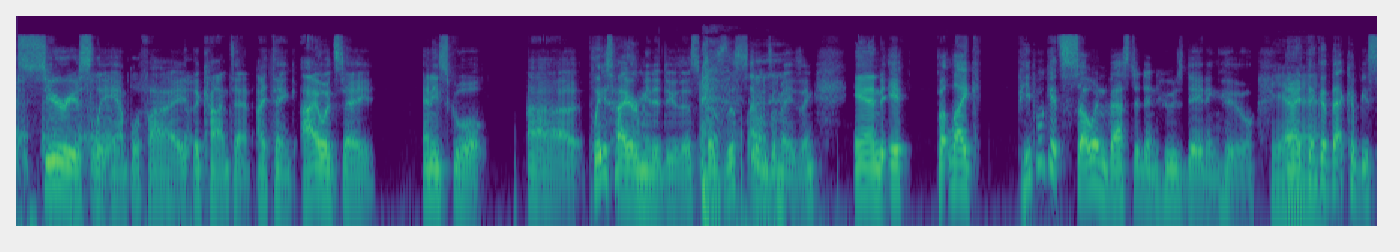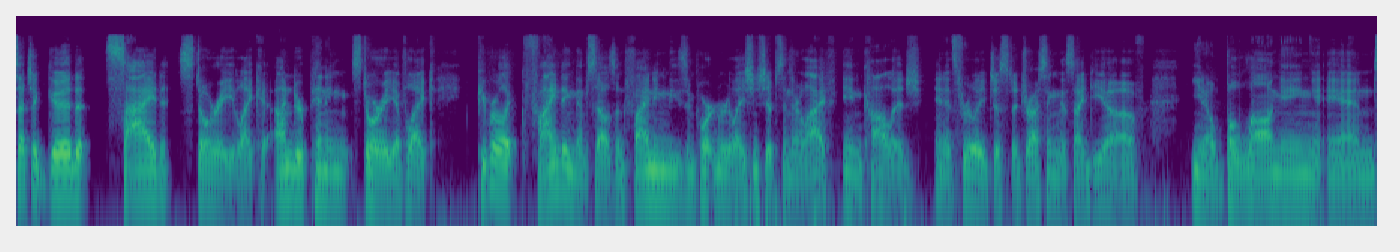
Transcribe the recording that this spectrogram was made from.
seriously amplify the content. I think I would say any school, uh, please hire me to do this because this sounds amazing. And if, but like people get so invested in who's dating who, yeah. and I think that that could be such a good side story, like underpinning story of like people are like finding themselves and finding these important relationships in their life in college, and it's really just addressing this idea of you know belonging and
